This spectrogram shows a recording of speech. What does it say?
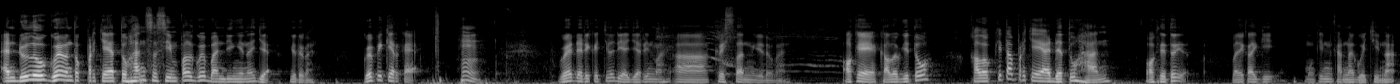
And dulu gue untuk percaya Tuhan sesimpel gue bandingin aja, gitu kan. Gue pikir kayak, hmm, gue dari kecil diajarin uh, Kristen gitu kan. Oke, okay, kalau gitu, kalau kita percaya ada Tuhan, waktu itu balik lagi mungkin karena gue Cina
